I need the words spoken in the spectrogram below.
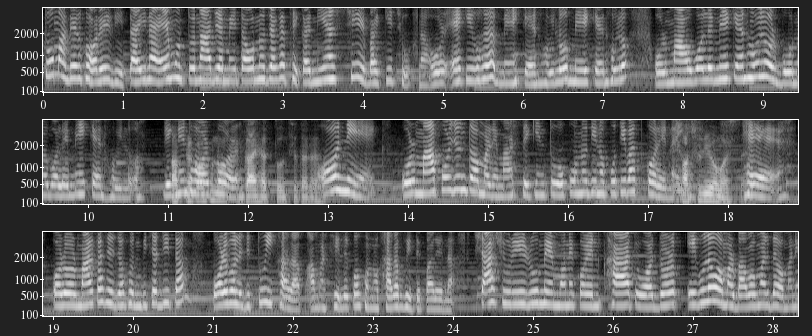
তোমাদের ঘরেরই তাই না? এমন তো না যে মেয়েটা অন্য জায়গা থেকে নিয়ে আসছি বা কিছু। না ওর একই কথা মেয়ে কেন হইল? মেয়ে কেন হইল? ওর মাও বলে মেয়ে কেন হইল? ওর বোনও বলে মেয়ে কেন হইল? প্রেগনেন্ট হওয়ার পর গায়ে হাত তুলছে তারা? অনেক। ওর মা পর্যন্ত আমারে মারছে কিন্তু ও কোনোদিনও প্রতিবাদ করে নাই। শাশুড়িও মারছে? হ্যাঁ। পরে ওর মার কাছে যখন বিচার দিতাম পরে বলে যে তুই খারাপ আমার ছেলে কখনো খারাপ হইতে পারে না। শাশুড়ির রুমের মনে করেন খাট ওয়ার্ড্রপ এগুলোও আমার বাবা মার দেওয়া। মানে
